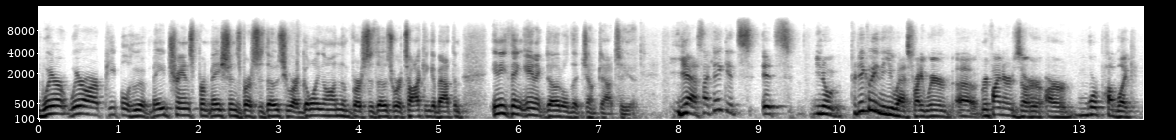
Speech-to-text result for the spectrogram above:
where where are people who have made transformations versus those who are going on them versus those who are talking about them? Anything anecdotal that jumped out to you? Yes, I think it's it's you know particularly in the U.S. right where uh, refiners are are more public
